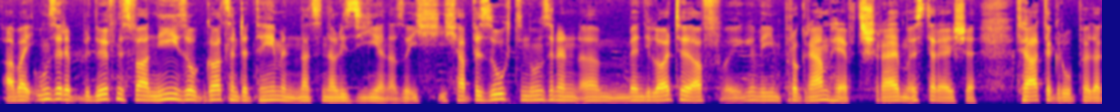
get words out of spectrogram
Aber unser Bedürfnis war nie so God's Entertainment nationalisieren. Also ich, ich habe versucht in unseren, ähm, wenn die Leute auf irgendwie im Programmheft schreiben, österreichische Theatergruppe, da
